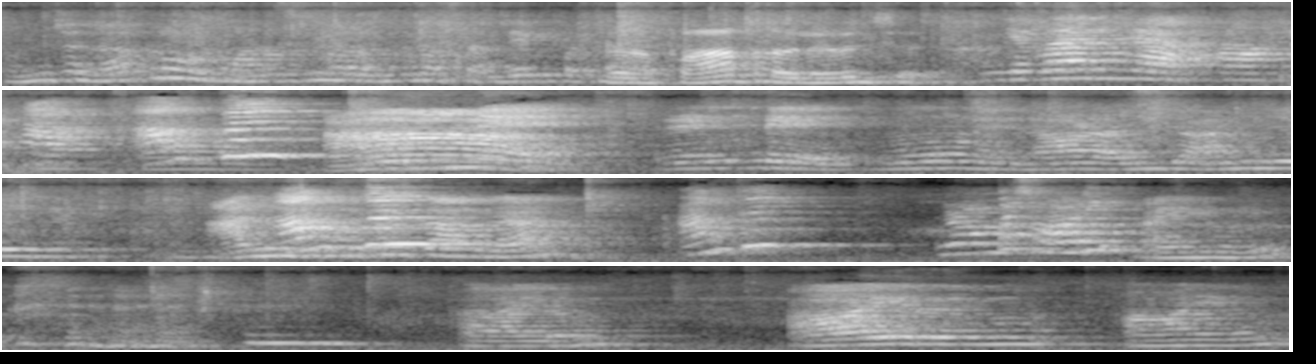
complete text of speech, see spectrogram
கொஞ்ச நேரத்துல ஒரு மனசு மேல வந்து நான் சந்தேகப்பட்டேன். பார்த்தேன் அதில் இருந்துச்சு இங்க பாருங்க ஆ. ரெண்டு மூணு நாலு அஞ்சு அஞ்சு. அஞ்சு ரொம்ப சாரி ஐநூறு. ஆயிரம். ஆயிரம் ஆயிரம்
